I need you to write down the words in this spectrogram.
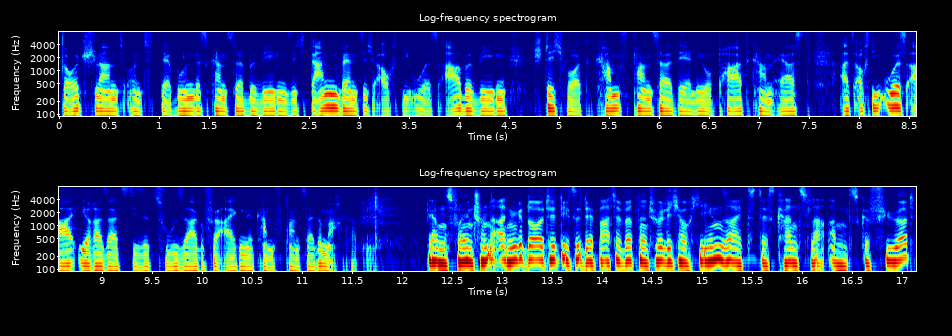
Deutschland und der Bundeskanzler bewegen sich dann, wenn sich auch die USA bewegen. Stichwort Kampfpanzer. Der Leopard kam erst, als auch die USA ihrerseits diese Zusage für eigene Kampfpanzer gemacht hatten. Wir haben es vorhin schon angedeutet, diese Debatte wird natürlich auch jenseits des Kanzleramts geführt.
